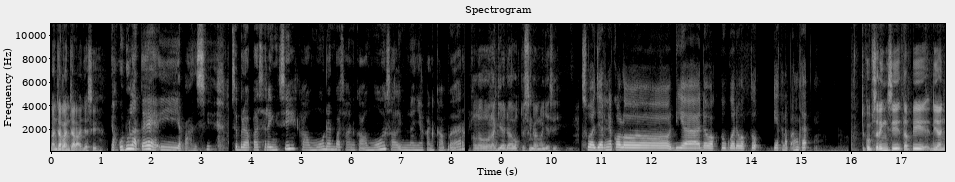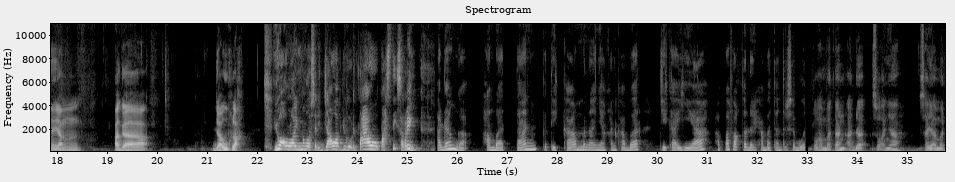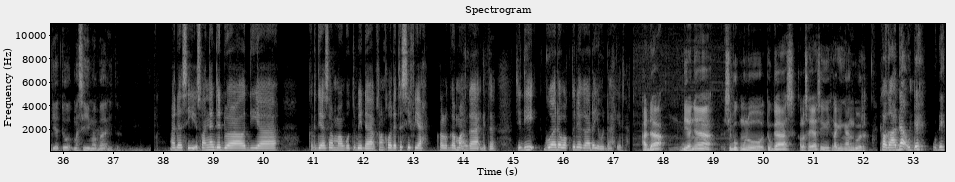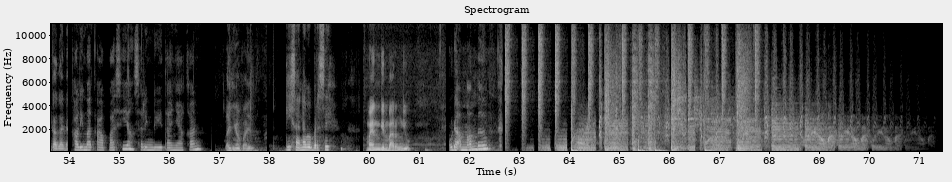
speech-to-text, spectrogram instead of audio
lancar-lancar aja sih. Ya kudu lah teh. Iya apaan sih? Seberapa sering sih kamu dan pasangan kamu saling menanyakan kabar? Kalau lagi ada waktu senggang aja sih. Sewajarnya kalau dia ada waktu, gue ada waktu, ya kenapa enggak? Cukup sering sih, tapi dianya yang agak jauh lah. Ya Allah ini mah gak usah dijawab juga udah tahu pasti sering. Ada nggak hambatan ketika menanyakan kabar? Jika iya, apa faktor dari hambatan tersebut? Kalau hambatan ada, soalnya saya sama dia tuh masih maba gitu. Ada sih, soalnya jadwal dia kerja sama gue tuh beda. Kan kalau dia tuh shift ya, kalau gak mah enggak gitu. Jadi gue ada waktu dia gak ada ya udah gitu. Ada dianya sibuk mulu tugas, kalau saya sih lagi nganggur. Kagak ada, udah, udah kagak ada. Kalimat apa sih yang sering ditanyakan? Lagi ngapain? Gih sana bebersih. Main game bareng yuk. Udah emam belum?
